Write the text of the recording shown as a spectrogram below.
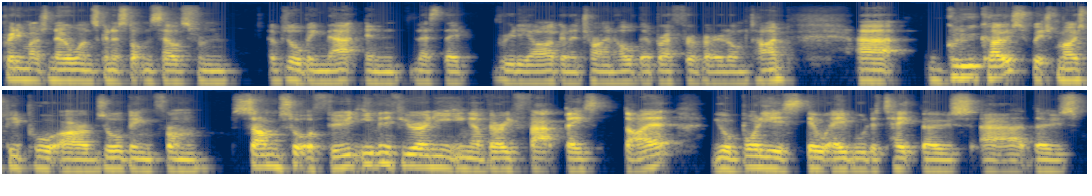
pretty much no one's going to stop themselves from absorbing that unless they really are going to try and hold their breath for a very long time. Uh, glucose which most people are absorbing from some sort of food even if you're only eating a very fat based diet your body is still able to take those uh, those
